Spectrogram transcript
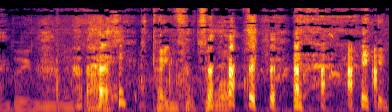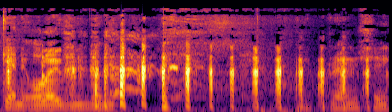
Indeed, me, mate. It's painful to watch. You're getting it all over me, buddy. Ground sheet.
